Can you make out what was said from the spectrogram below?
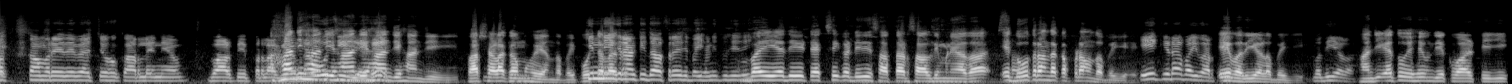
ਆਪਾਂ ਕਮਰੇ ਦੇ ਵਿੱਚ ਉਹ ਕਰ ਲੈਨੇ ਆ ਵਾਲਪੇਪਰ ਲਾ ਕੇ ਹਾਂਜੀ ਹਾਂਜੀ ਹਾਂਜੀ। ਹਾਂਜੀ ਹਾਂਜੀ। ਫਰਸ਼ ਵਾਲਾ ਕੰਮ ਹੋ ਜਾਂਦਾ ਬਾਈ ਪੋਚਾ ਕਿੰਨੀ ਗਾਰੰਟੀ ਦੱਸ ਰਹੇ ਸੀ ਬਾਈ ਹਣੀ ਤੁਸੀਂ ਇਹਦੀ? ਬਾਈ ਇਹਦੀ ਟੈਕਸੀ ਗੱਡੀ ਦੀ 7-8 ਸਾਲ ਦੀ ਬੁਨਿਆਦ ਆ ਇਹ ਦੋ ਤਰ੍ਹਾਂ ਦਾ ਕੱਪੜਾ ਹੁੰਦਾ ਬਾਈ ਇਹ। ਇਹ ਕਿਹੜਾ ਬਾਈ ਵਰਤ ਇਹ ਵਧੀਆ ਵਾਲਾ ਬਾਈ ਜੀ। ਵਧੀਆ ਵਾਲਾ। ਹਾਂਜੀ ਇਹ ਤੋਂ ਇਹ ਹੁੰਦੀ ਹੈ ਕੁਆਲਿਟੀ ਜੀ।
